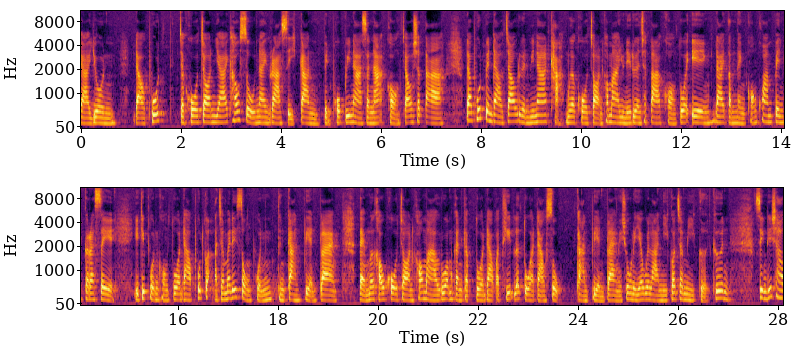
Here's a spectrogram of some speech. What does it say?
ยายน ดาวพุธจะโคจรย้ายเข้าสู่ในราศีกัน เป็นภพวินาศนะของเจ้าชะตา ดาวพุธเป็นดาวเจ้าเรือนวินาศค่ะ เมื่อโคจรเข้ามาอยู่ในเรือนชะตาของตัวเอง ได้ตำแหน่งของความเป็นเกษตร อิทธิพลของตัวดาวพุธก็อาจจะไม่ได้ส่งผลถึงการเปลี่ยนแปลง แต่เมื่อเขาโคจรเข้ามาร่วมกันกับตัวดาวอาทิตย์และตัวดาวศุกร์ การเปลี่ยนแปลงในช่วงระยะเวลานี้ก็จะมีเกิดขึ้น สิ่งที่ชาว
